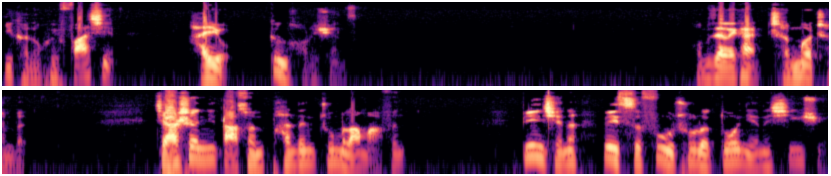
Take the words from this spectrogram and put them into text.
你可能会发现还有更好的选择。我们再来看沉没成本。假设你打算攀登珠穆朗玛峰，并且呢为此付出了多年的心血，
